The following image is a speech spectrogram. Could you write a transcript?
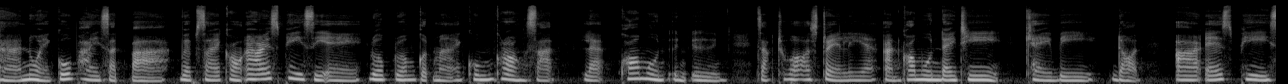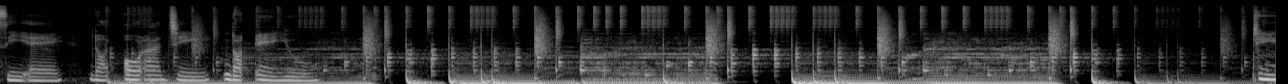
หาหน่วยกู้ภัยสัตว์ป่า เว็บไซต์ของ RSPCA รวบรวมกฎหมายคุ้มครองสัตว์ และข้อมูลอื่น ๆ จากทั่วออสเตรเลีย อ่านข้อมูลได้ที่ kb.rspca.org.au ที่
